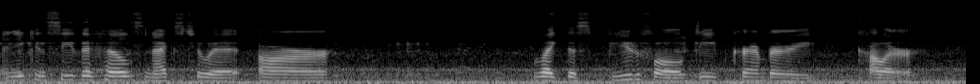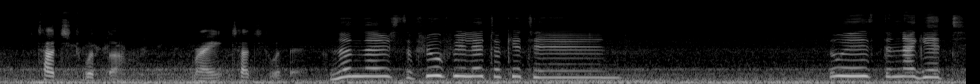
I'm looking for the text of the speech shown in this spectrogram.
And you can see the hills next to it are like this beautiful deep cranberry color touched with them, right? Touched with it. And then there's the fluffy little kitten. Who is the nugget?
